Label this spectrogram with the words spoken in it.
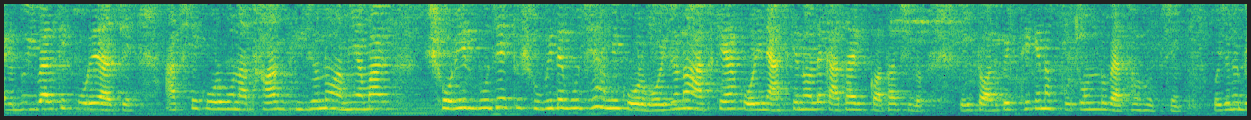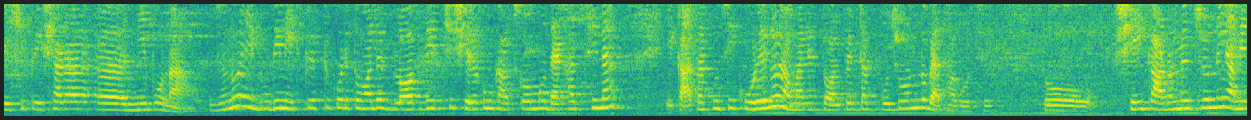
এক দুই বালতি পড়ে আছে। আজকে করব না, থাক ভিজনও আমি আমার শরীর বুঝে, একটু সুবিধে বুঝে আমি করব। ওই জন্য আজকে আর করি না, আজকে নাহলে কাচার কথা ছিল। এই তলপেট থেকে না প্রচণ্ড ব্যথা হচ্ছে। ওই জন্য বেশি প্রেশার আর নেব না। ওই জন্য এই দুদিন একটু একটু করে তোমাদের ব্লগ দিচ্ছি, সেরকম কাজকর্ম দেখাচ্ছি না। এই কাচাকুচি করে না মানে তলপেটটা প্রচণ্ড ব্যথা করছে। তো সেই কারণের জন্যই আমি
